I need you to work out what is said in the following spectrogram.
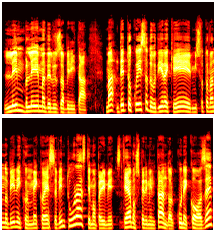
l'emblema dell'usabilità. Ma detto questo, devo dire che mi sto trovando bene con macOS Ventura, stiamo, stiamo sperimentando alcune cose,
